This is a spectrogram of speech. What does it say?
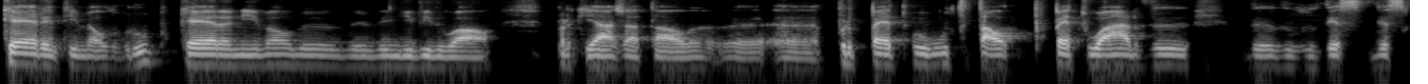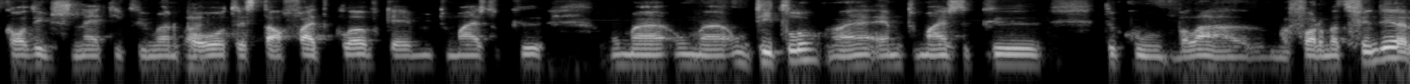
quer em nível de grupo, quer a nível de, de, individual, para que haja tal, uh, perpetu, o tal perpetuar de, de, de, desse, desse código genético de um ano claro. para o outro, esse tal Fight Club, que é muito mais do que uma, uma, um título, não é? É muito mais do que, do que lá, uma forma de defender.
